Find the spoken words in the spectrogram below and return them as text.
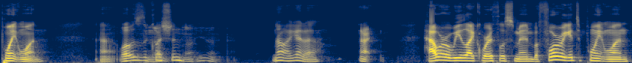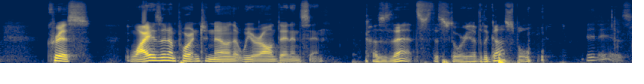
point one. Uh, what was the No, question? Not yet. No, I gotta. All right. How are we like worthless men? Before we get to point one, Chris, why is it important to know that we are all dead in sin? Because that's the story of the gospel. It is.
